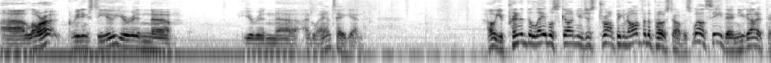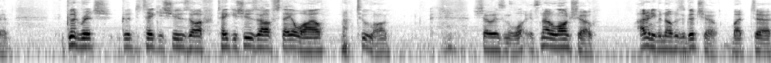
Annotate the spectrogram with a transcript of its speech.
Uh, Laura, greetings to you. You're in uh, you're in uh, Atlanta again. Oh, you printed the label, Scott, and you're just dropping it off at the post office. Well, see, then you got it then. Good, Rich. Good to take your shoes off. Take your shoes off. Stay a while. Not too long. Show isn't. lo- It's not a long show. I don't even know if it's a good show, but uh,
